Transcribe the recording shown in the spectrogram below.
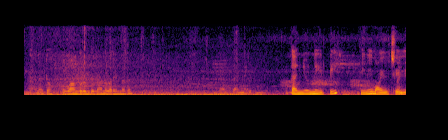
ഇതാണ് കേട്ടോ പൂവാങ്കുറുന്തല എന്ന് പറയുന്നത്. കഞ്ഞുണ്ണി ഇട്ടി ഇനി മൊയൽ ചെവി.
